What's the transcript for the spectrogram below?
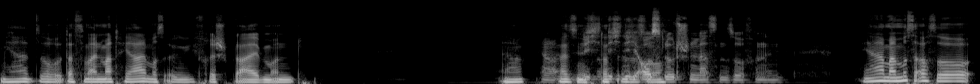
ja, so, dass mein Material muss irgendwie frisch bleiben und ja, ja weiß nicht. Nicht, nicht, nicht auslutschen so. lassen, so von den. Ja, man muss auch so,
